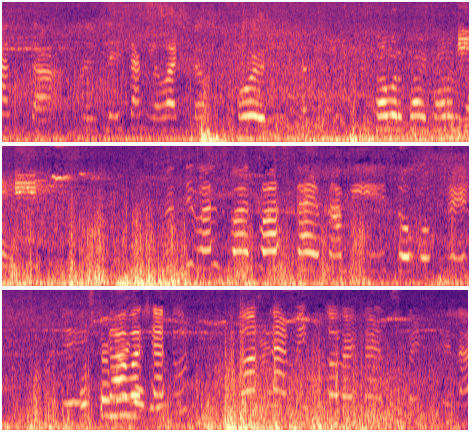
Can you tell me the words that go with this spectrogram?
आजचा. लई चांगलं वाटलं. होय. बरं काय कारण काय दिवसभर फर्स्ट टाइम आम्ही दोघं फ्रेंड म्हणजे वर्षातून फर्स्ट टाइम इतकं वेळ टाइम स्पेंड केला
